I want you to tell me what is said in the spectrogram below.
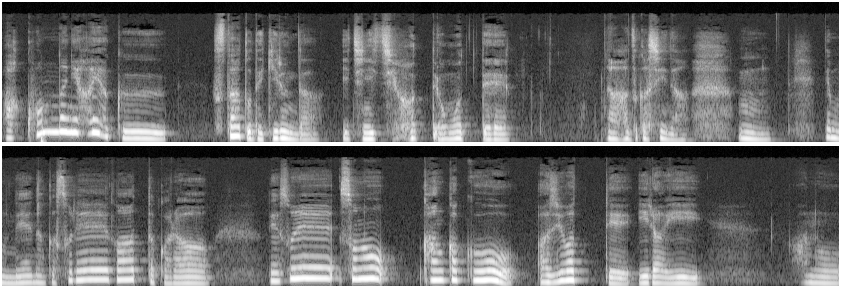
あこんなに早くスタートできるんだ一日をって思って。あ恥ずかしいな。うん。でもねなんかそれがあったからでそれその感覚を味わって以来あの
